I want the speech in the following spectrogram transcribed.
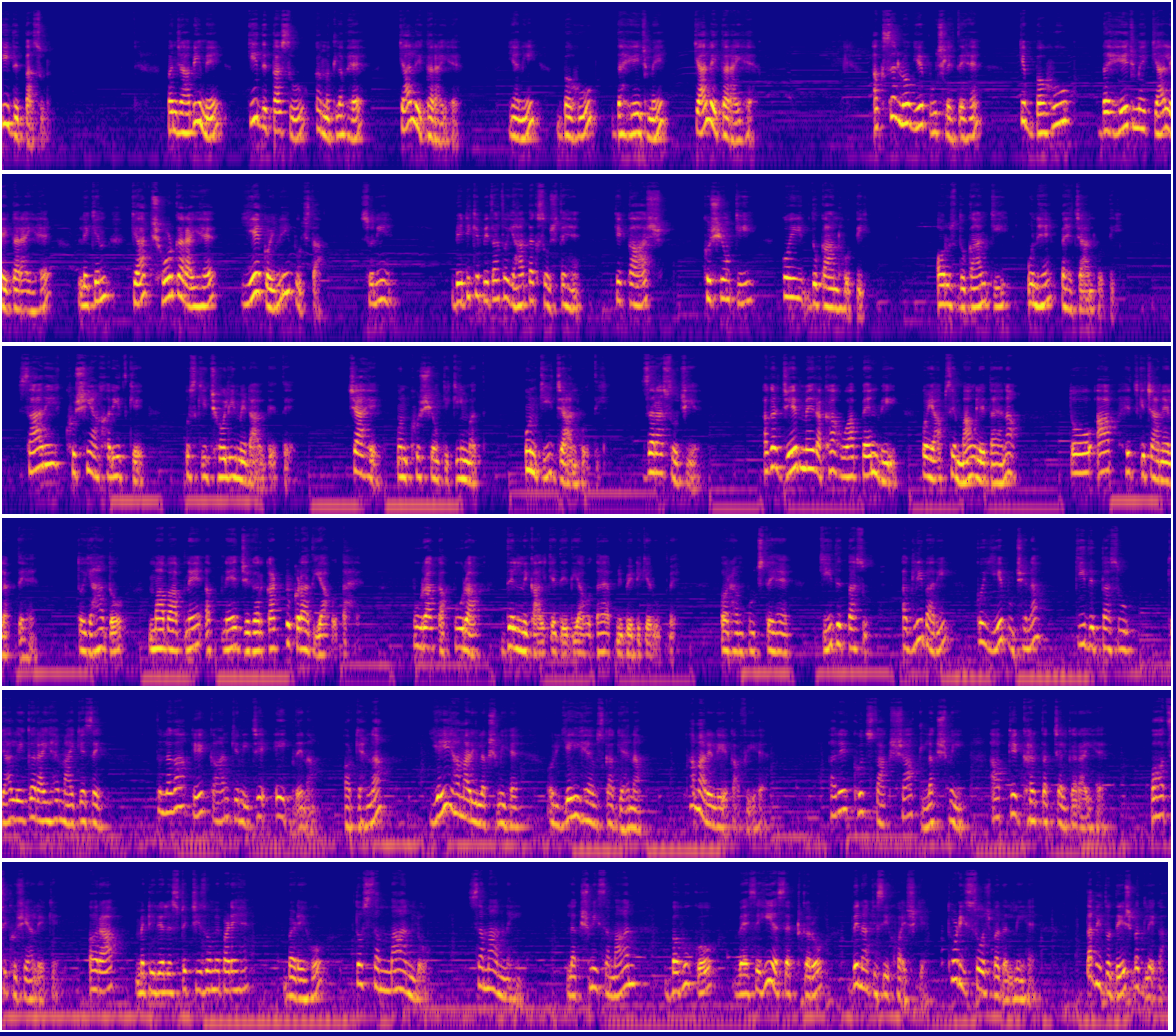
की दित्तासु। पंजाबी में की दित्तासु का मतलब है, क्या लेकर आई है? यानी बहू दहेज में क्या लेकर आई है? अक्सर लोग ये पूछ लेते हैं कि बहू दहेज में क्या लेकर आई है, लेकिन क्या छोड़ कर आई है, ये कोई नहीं पूछता। सुनिए। बेटी के पिता तो यहाँ तक सोचते हैं कि काश खुशियों की कोई दुकान होती और उस दुकान की उन्हें पहचान होती। सारी खुशियाँ खरीद के उसकी झोली में डाल देते, चाहे उन खुशियों की कीमत उनकी जान होती। जरा सोचिए, अगर जेब में रखा हुआ पेन भी कोई आपसे मांग लेता है ना तो आप हिचकिचाने लगते हैं। तो यहाँ तो माँ बाप ने अपने जिगर का टुकड़ा दिया होता है। पूरा का पूरा दिल निकाल के दे दिया होता है अपनी बेटी के रूप में। और हम पूछते हैं, की दित्तासु अगली बारी कोई ये पूछे ना, की दित्तासु क्या लेकर आई है मायके से? तो लगा के कान के नीचे एक देना और कहना, यही हमारी लक्ष्मी है और यही है उसका गहना। हमारे लिए काफ़ी है। अरे, खुद साक्षात लक्ष्मी आपके घर तक चलकर आई है। बहुत सी खुशियाँ लेके। और आप मटेरियलिस्टिक चीज़ों में पड़े हैं। बड़े हो तो सम्मान लो। समान नहीं। लक्ष्मी समान, बहु को वैसे ही एक्सेप्ट करो बिना किसी ख्वाहिश के। थोड़ी सोच बदलनी है। तभी तो देश बदलेगा।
